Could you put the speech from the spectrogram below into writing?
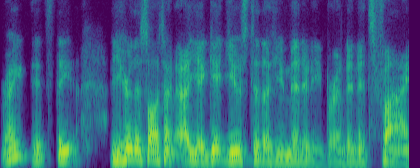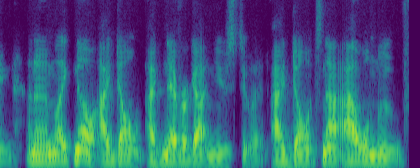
right? It's they, you hear this all the time. Oh, you get used to the humidity, Brendan. It's fine. And I'm like, no, I don't. I've never gotten used to it. I don't. It's not, I will move,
